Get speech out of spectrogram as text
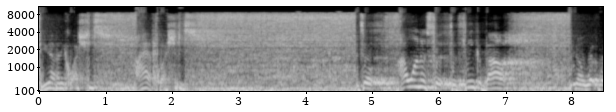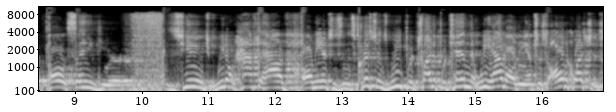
Do you have any questions? I have questions. And so I want us to, to think about you know what, what Paul is saying here because it's huge. We don't have to have all the answers, and as Christians, we per, try to pretend that we have all the answers to all the questions.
